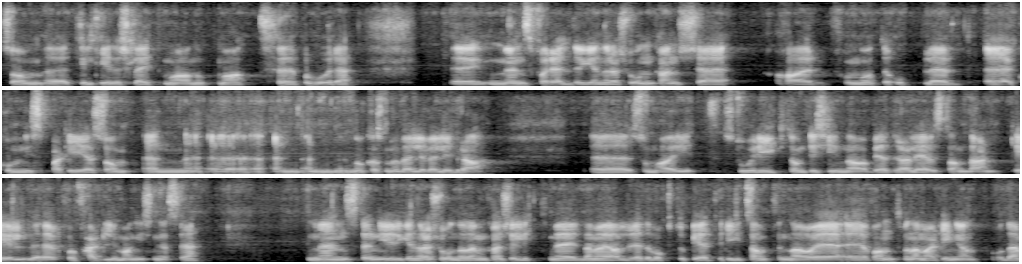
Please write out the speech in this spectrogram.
som øh, til tider sleit med å ha nok mat på bordet. Mens foreldregenerasjonen kanskje har på en måte opplevd kommunistpartiet som en, en, en, noe som er veldig, veldig bra. Som har gitt stor rikdom til Kina og bedra levestandarden til forferdelig mange kinesere. Mens den nyere generasjonen de, kanskje litt mer, de er allerede vokst opp i et rikt samfunn og er, er, vant med de her tingene. Og de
